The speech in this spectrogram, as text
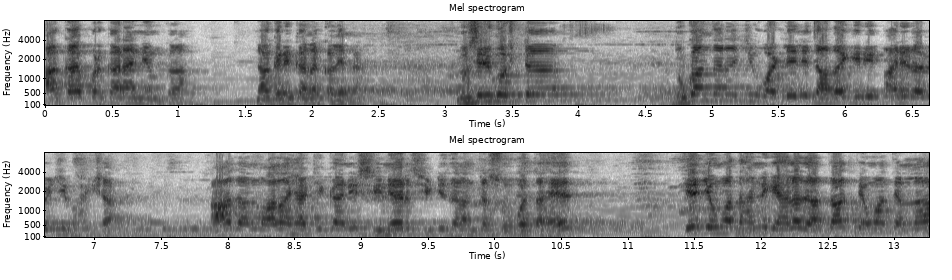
हा काय प्रकार आहे नेमका? नागरिकांना कळेना. दुसरी गोष्ट दुकानदाराची वाढलेली दादागिरी आरेरावीची भाषा. आज आम्हाला ह्या ठिकाणी सिनियर सिटीजन आमच्यासोबत आहेत. ते जेव्हा धान्य घ्यायला जातात तेव्हा त्यांना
